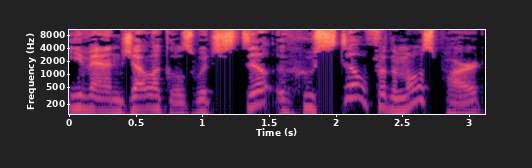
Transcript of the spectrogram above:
evangelicals, which still, who still, for the most part,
